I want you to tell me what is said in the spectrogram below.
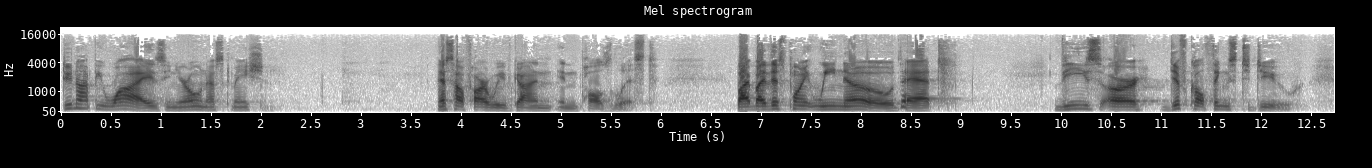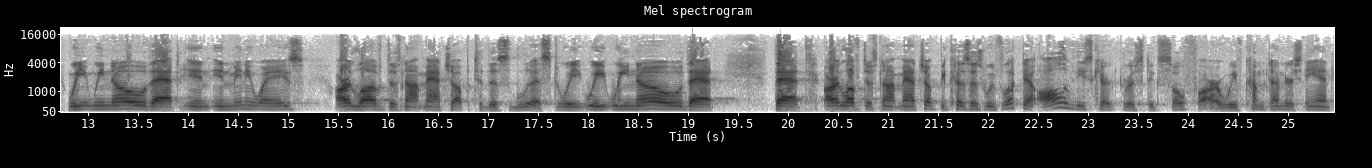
Do not be wise in your own estimation. That's how far we've gone in Paul's list. By, by this point, we know that these are difficult things to do. We, we know that in, in many ways, our love does not match up to this list. We, we, we know that, that our love does not match up because as we've looked at all of these characteristics so far, we've come to understand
